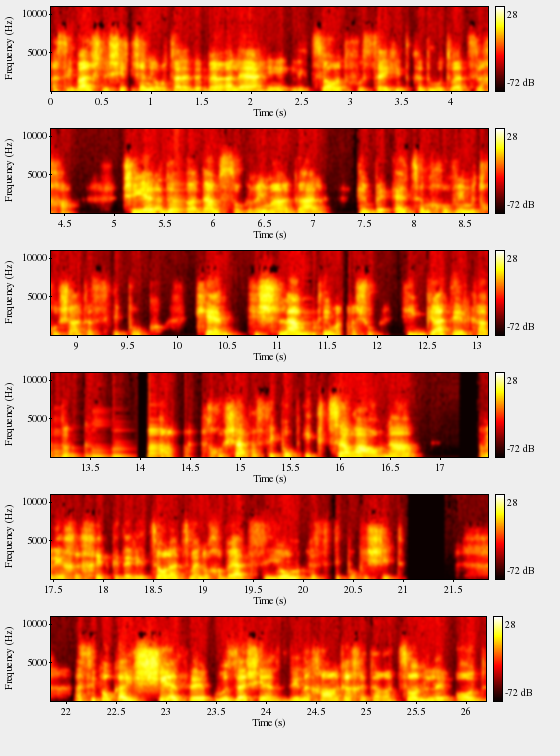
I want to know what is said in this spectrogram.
הסיבה השלישית שאני רוצה לדבר עליה היא ליצור דפוסי התקדמות והצלחה. כשילד או אדם סוגרים מעגל, הם בעצם חווים את תחושת הסיפוק. כן, השלמתי משהו, הגעתי אל קו הגמר. תחושת הסיפוק היא קצרה אמנם, אבל היא הכרחית כדי ליצור לעצמנו חוויית סיום וסיפוק אישית. הסיפוק האישי הזה הוא זה שיזין אחר כך את הרצון לעוד.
